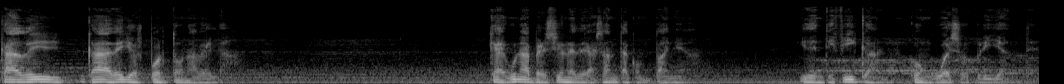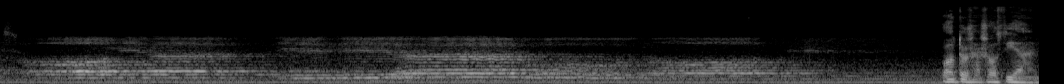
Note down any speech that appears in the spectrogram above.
Cada de, cada de ellos porta una vela, que algunas versiones de la Santa Compañía identifican con huesos brillantes. Otros asocian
